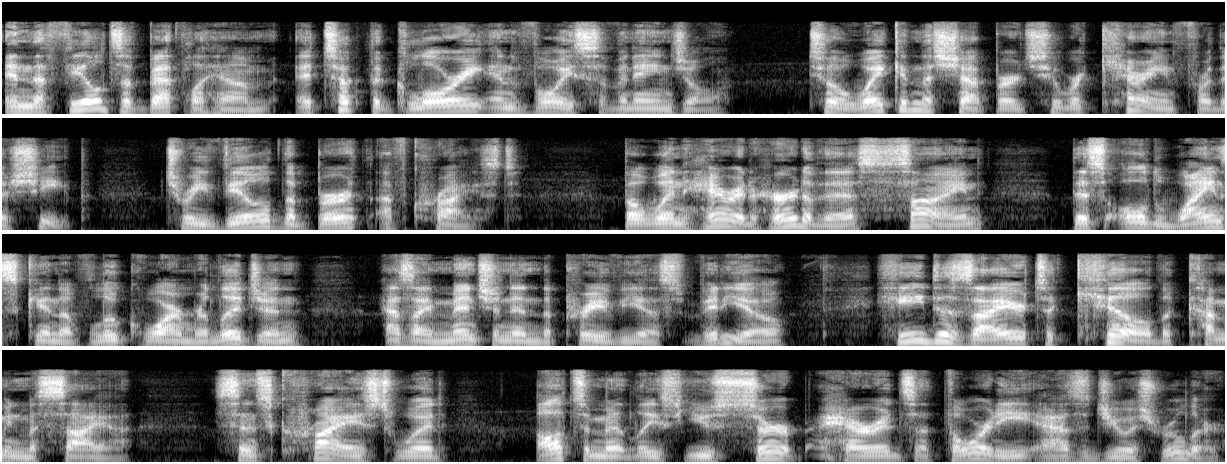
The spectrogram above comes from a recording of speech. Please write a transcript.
In the fields of Bethlehem, it took the glory and voice of an angel to awaken the shepherds who were caring for the sheep, to reveal the birth of Christ. But when Herod heard of this sign, this old wineskin of lukewarm religion, as I mentioned in the previous video, he desired to kill the coming Messiah, since Christ would ultimately usurp Herod's authority as a Jewish ruler.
